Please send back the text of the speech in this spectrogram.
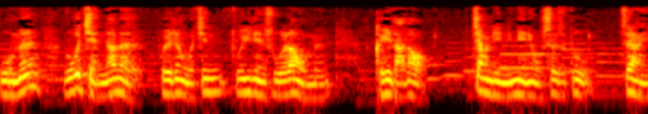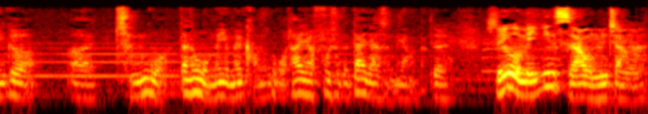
我们如果简单的会认为京都议定书让我们可以达到降低零点零五摄氏度这样一个呃成果，但是我们有没有考虑过它要付出的代价是什么样的？对，所以我们因此啊，我们讲啊，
